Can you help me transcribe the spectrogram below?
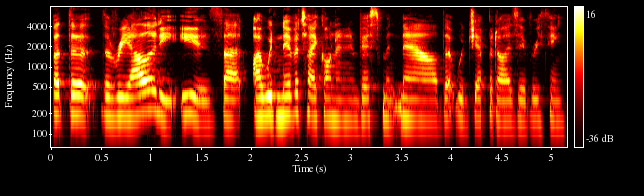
But the, the reality is that I would never take on an investment now that would jeopardize everything.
